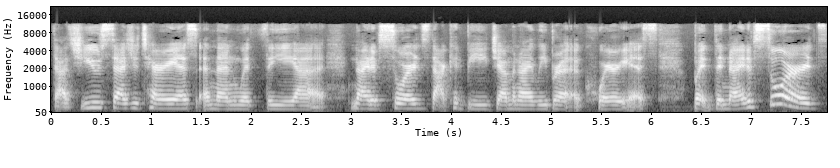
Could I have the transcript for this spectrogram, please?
That's you, Sagittarius. And then with the uh, Knight of Swords, that could be Gemini, Libra, Aquarius. But the Knight of Swords,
